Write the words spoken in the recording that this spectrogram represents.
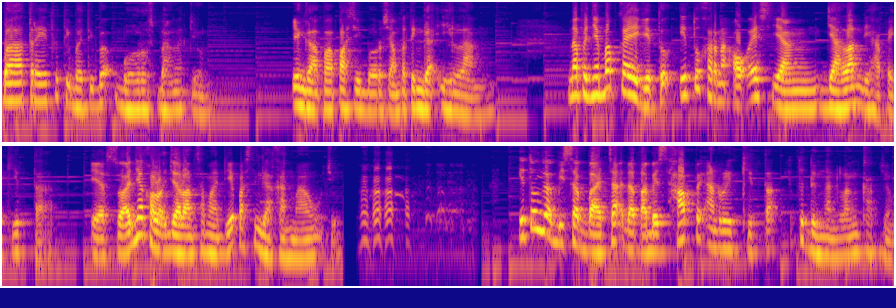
baterai itu tiba-tiba boros banget Jum. Ya nggak apa-apa sih boros, yang penting nggak hilang. Nah penyebab kayak gitu itu karena OS yang jalan di HP kita. Ya soalnya kalau jalan sama dia pasti nggak akan mau Jum. itu nggak bisa baca database HP Android kita itu dengan lengkap Jum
